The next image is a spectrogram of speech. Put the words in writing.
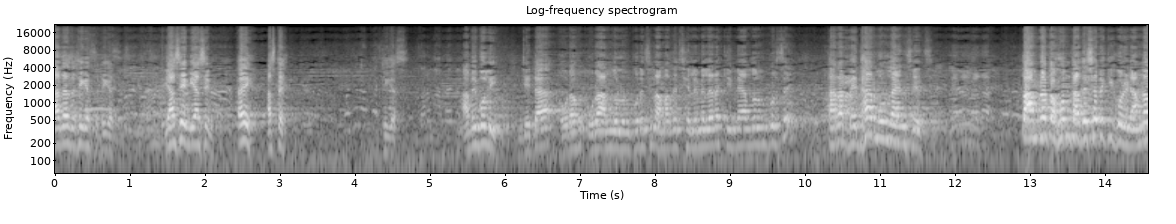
আচ্ছা আচ্ছা ঠিক আছে ঠিক আছে। ইয়াসিন ইয়াসিন। এই, আস্তে। ঠিক আছে। আমি বলি, যেটা ওরা ওরা আন্দোলন করেছিল, আমাদের ছেলেমেয়েরা কি নিয়ে আন্দোলন করছে, তারা মেধার মূল্যায়ন চেয়েছে। তো আমরা তখন তাদের সাথে কি করি আমরা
